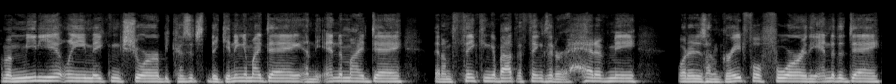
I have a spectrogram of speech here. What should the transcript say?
I'm immediately making sure because it's the beginning of my day and the end of my day that I'm thinking about the things that are ahead of me, what it is I'm grateful for, the end of the day,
